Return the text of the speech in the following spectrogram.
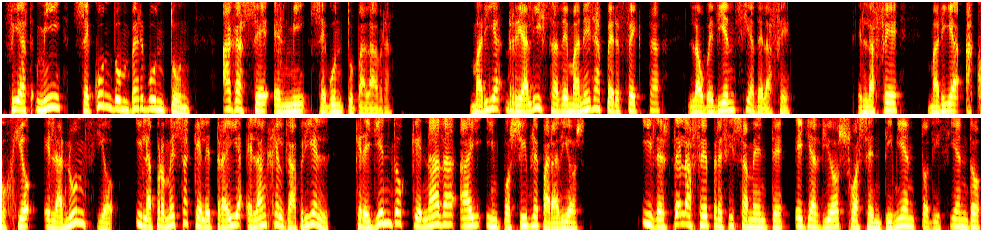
Fiat mi secundum verbum tum, hágase en mí según tu palabra. María realiza de manera perfecta la obediencia de la fe. En la fe, María acogió el anuncio y la promesa que le traía el ángel Gabriel, creyendo que nada hay imposible para Dios. Y desde la fe precisamente ella dio su asentimiento diciendo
